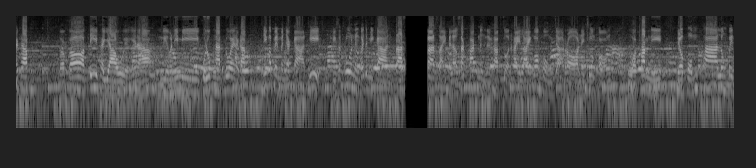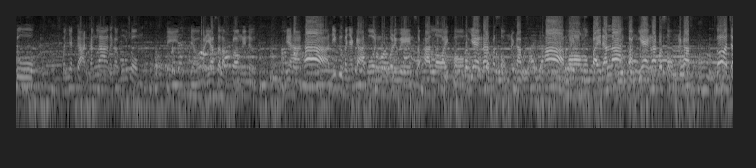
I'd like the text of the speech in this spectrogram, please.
นะครับ แล้วก็ตี้พะเยาอย่างนี้นะฮะมีวันนี้มีคุณลูกนัดด้วยนะครับ นี่ก็เป็นบรรยากาศที่อีกสักครู่หนึ่งก็จะมีการปราศปราศัยไปแล้วสักพักหนึ่งนะครับ ส่วนไฮไลท์ก็คงจะรอในช่วงของหัวค่ำนี้ เดี๋ยวผมพาลงไปดูบรรยากาศข้างล่างนะครับคุณผู้ชมนี่เดี๋ยวขออนุญาตสลับกล้องนิดหนึ่งนี่ฮะถ้านี่คือบรรยากาศบนบริเวณสะพานลอยของแยกราชประสงค์นะครับ ถ้ามองลงไปด้านล่างฝั่งแยกราชประสงค์นะครับ ก็จะ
